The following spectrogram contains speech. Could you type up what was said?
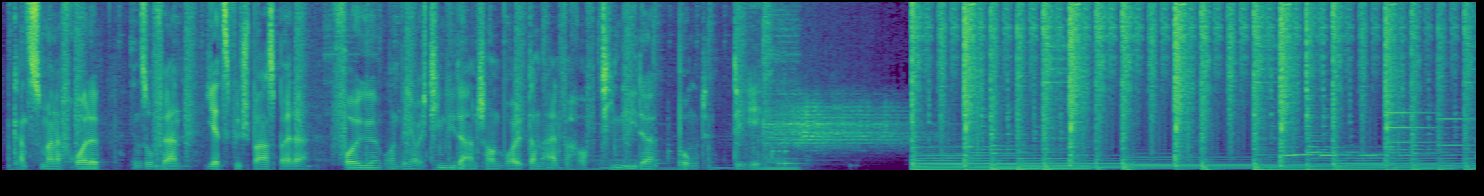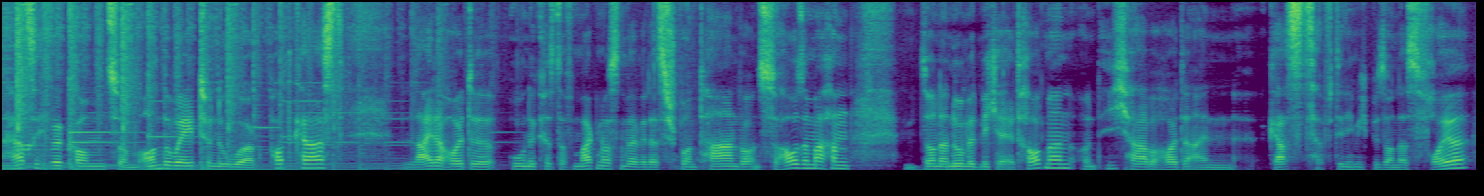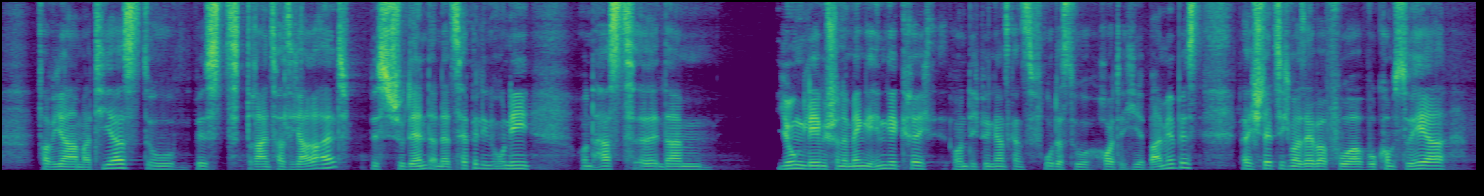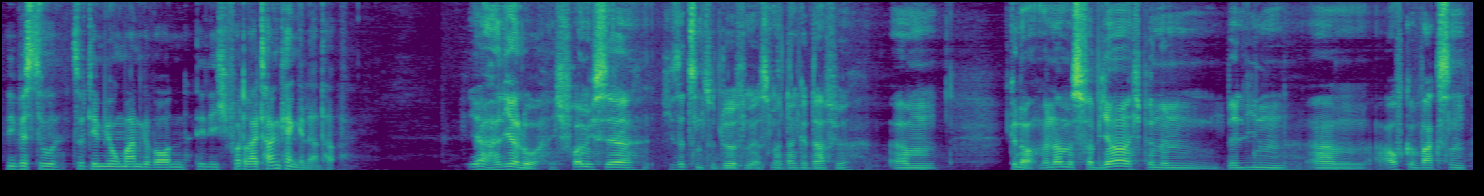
Ganz zu meiner Freude. Insofern jetzt viel Spaß bei der Folge und wenn ihr euch Teamleader anschauen wollt, dann einfach auf teamleader.de. Herzlich willkommen zum On the Way to New Work Podcast. Leider heute ohne Christoph Magnussen, weil wir das spontan bei uns zu Hause machen, sondern nur mit Michael Trautmann. Und ich habe heute einen Gast, auf den ich mich besonders freue. Fabian Matthias, du bist 23 Jahre alt, bist Student an der Zeppelin-Uni und hast äh, in deinem jungen Leben schon eine Menge hingekriegt. Und ich bin ganz, ganz froh, dass du heute hier bei mir bist. Vielleicht stellst du dich mal selber vor, wo kommst du her? Wie bist du zu dem jungen Mann geworden, den ich vor drei Tagen kennengelernt habe? Ja, hallo. Ich freue mich sehr, hier sitzen zu dürfen. Erstmal danke dafür. Ähm, genau, mein Name ist Fabien. Ich bin in Berlin ähm, aufgewachsen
